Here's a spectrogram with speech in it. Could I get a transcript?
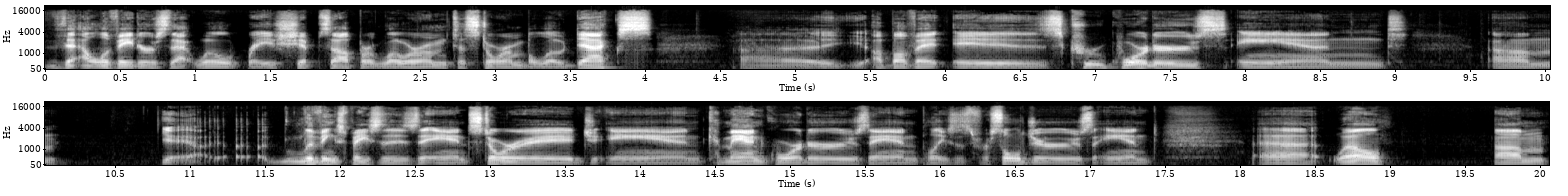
the elevators that will raise ships up or lower them to store them below decks uh, above it is crew quarters and um, yeah, uh, living spaces and storage and command quarters and places for soldiers and uh, well um,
